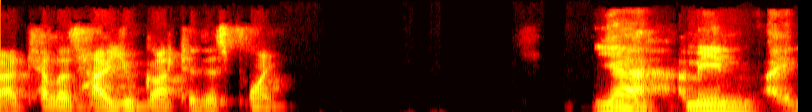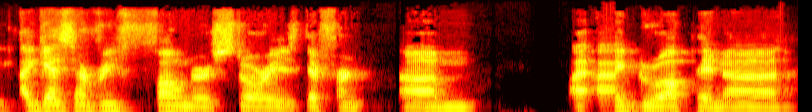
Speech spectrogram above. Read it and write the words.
uh, tell us how you got to this point? Yeah, I mean, I, I guess every founder's story is different. Um, I, I, grew up in a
